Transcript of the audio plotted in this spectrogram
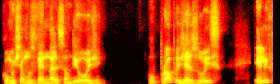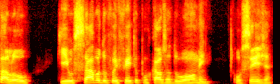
como estamos vendo na lição de hoje. O próprio Jesus, ele falou que o sábado foi feito por causa do homem, ou seja,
